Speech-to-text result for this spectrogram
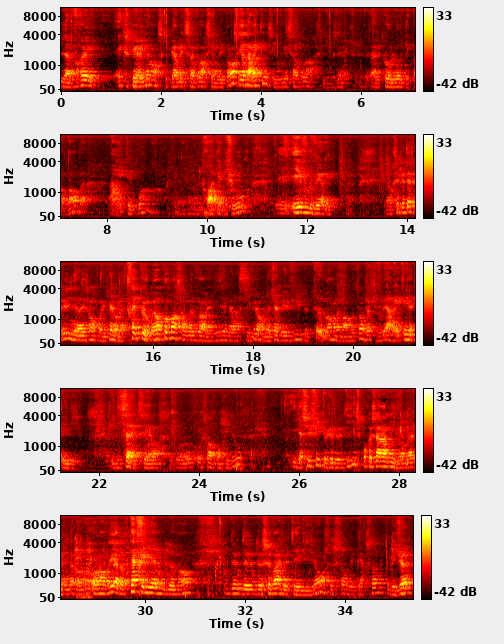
la vraie expérience qui permet de savoir si on dépendant, c'est-à-dire d'arrêter, si vous voulez savoir si vous êtes alcoolo-dépendant, ben, arrêtez de boire, 3-4 euh, jours, et, vous le verrez. Alors c'est peut-être une des raisons pour lesquelles on a très peu, mais on commence à en avoir, Bernard Stiver, on n'a jamais vu de demande à Marmottan, gens qui voulaient arrêter la télévision je dis ça à une séance au, Centre Pompidou, il a suffi que je le dise pour que ça arrive. On, en est à notre quatrième demande de, de, sevrage de télévision. Ce sont des personnes, des jeunes,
